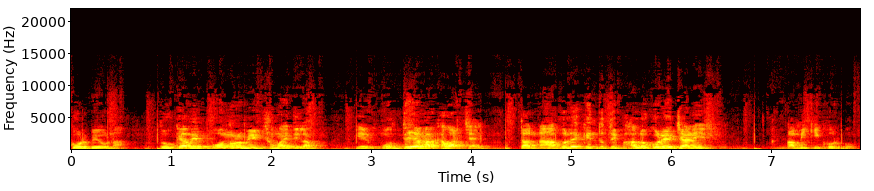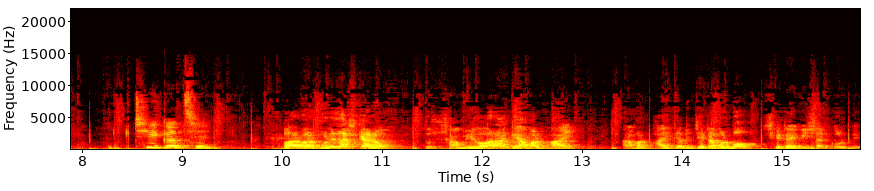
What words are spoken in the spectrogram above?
করবেও না। তোকে আমি পনেরো মিনিট সময় দিলাম। এর মধ্যেই আমার খাবার চাই। তা না হলে কিন্তু তুই ভালো করে জানিস আমি কি করব। ঠিক আছে। বারবার ভুলে যাস কেন? তোর স্বামী হওয়ার আগে আমার ভাই আর আমার ভাইকে আমি যেটা বলব সেটাই বিশ্বাস করবে।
